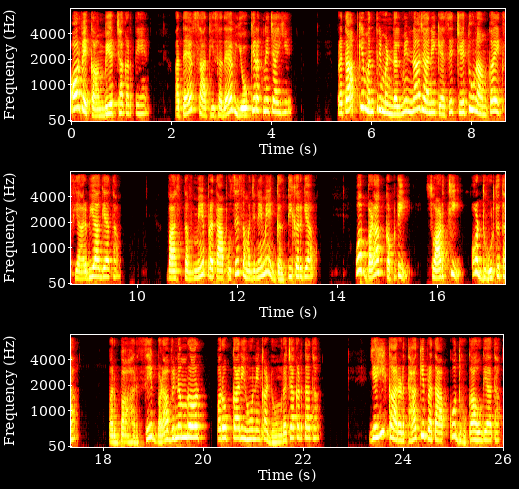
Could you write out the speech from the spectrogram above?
और वे काम भी अच्छा करते हैं। अतएव साथी सदैव योग्य रखने चाहिए। प्रताप के मंत्रिमंडल में ना जाने कैसे चेतु नाम का एक सियार भी आ गया था। वास्तव में प्रताप उसे समझने में एक गलती कर गया। वह बड़ा कपटी, स्वार्थी और धूर्त था, पर बाहर से बड़ा विनम्र और परोपकारी होने का ढोंग रचा करता था। यही कारण था कि प्रताप को धोखा हो गया था।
